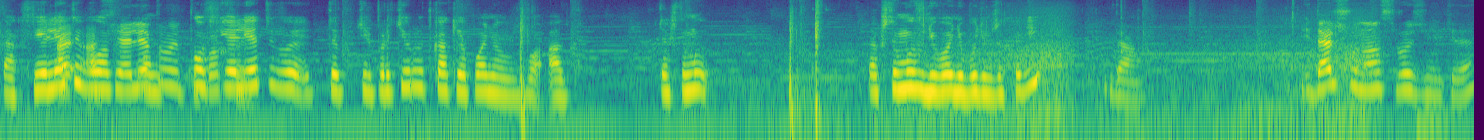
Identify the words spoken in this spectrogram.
Так, фиолетовый, А- а он- фиолетовый он- это о, фиолетовый те- телепортирует, как я понял, в ад. Так что мы... Так что мы в него не будем заходить. да. И дальше у нас розовенький, да?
